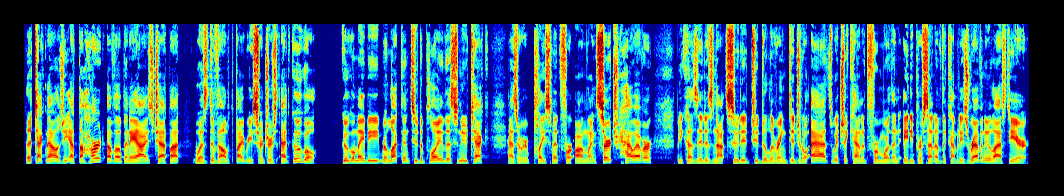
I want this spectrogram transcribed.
the technology at the heart of OpenAI's chatbot was developed by researchers at Google. Google may be reluctant to deploy this new tech as a replacement for online search, however, because it is not suited to delivering digital ads, which accounted for more than 80% of the company's revenue last year.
